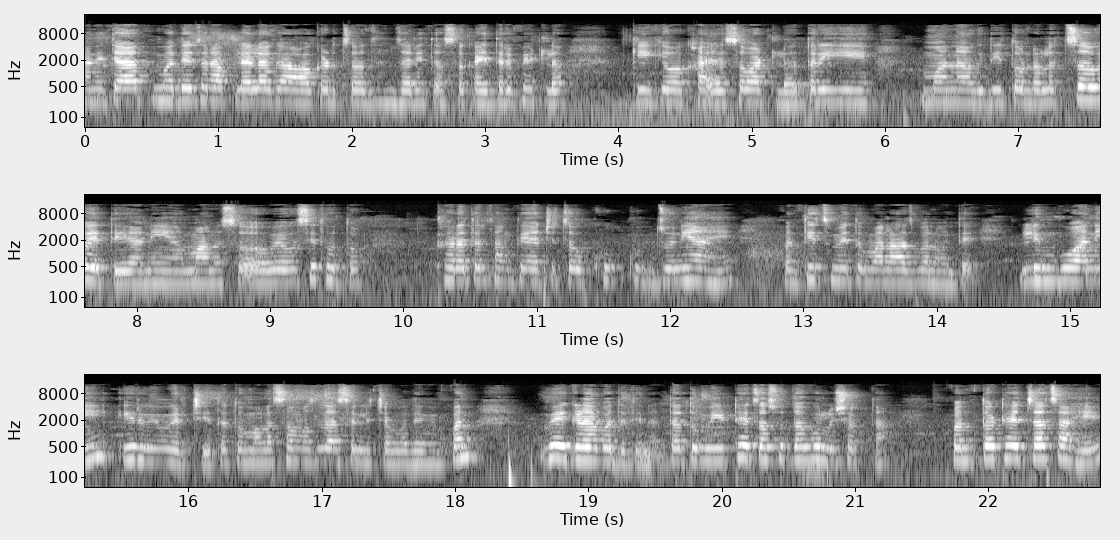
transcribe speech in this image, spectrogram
आणि त्यामध्ये जर आपल्याला गावाकडचं झणझणीत असं काहीतरी भेटलं की किंवा खाय असं वाटलं तरी मन अगदी तोंडाला चव येते आणि माणूस व्यवस्थित होतो. खरं तर सांगते याची चव खूप खूप जुनी आहे पण तीच मी तुम्हाला आज बनवते. लिंबू आणि हिरवी मिरची तर तुम्हाला समजलं असेल याच्यामध्ये मी पण वेगळ्या पद्धतीनं. तर तुम्ही ठेचासुद्धा बोलू शकता पण तो ठेचाच आहे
